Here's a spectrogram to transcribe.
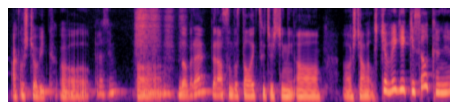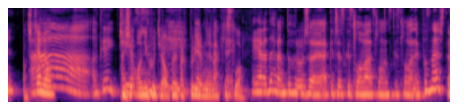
ako šťovík. O, Prosím. o, dobre, teraz som dostal lekciu češtiny. O, šťavel. Šťovík je kyselka, nie? Šťavel. Á, okay. Čiže ja oni som- chutia úplne tak príjemne Ďakujem na kyslo. Ja rada hrám tú hru, že aké české slova a slovenské slova nepoznáš. To.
